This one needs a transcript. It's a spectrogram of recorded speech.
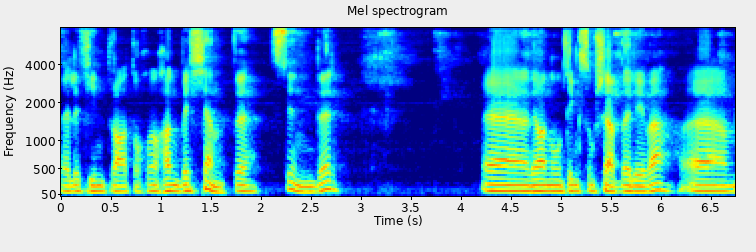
veldig fin prat. og Han bekjente synder. Eh, det var noen ting som skjedde i livet. Eh,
